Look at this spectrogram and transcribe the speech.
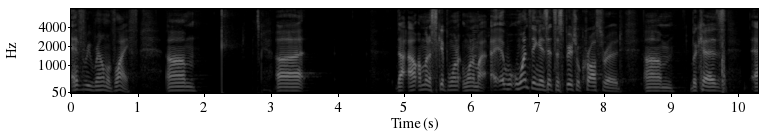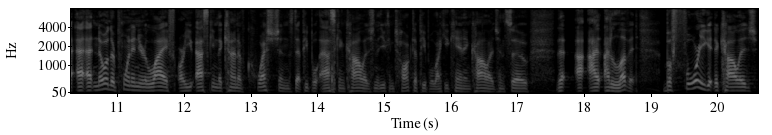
every realm of life. Um, uh, I'm going to skip one, one of my. One thing is it's a spiritual crossroad um, because at, at, no other point in your life are you asking the kind of questions that people ask in college and that you can talk to people like you can in college. And so that, I, I love it before you get to college,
